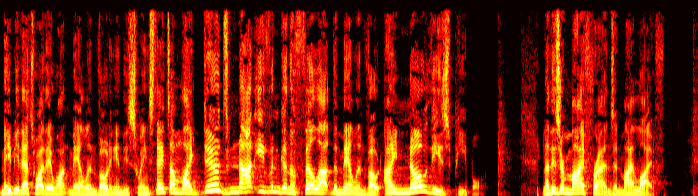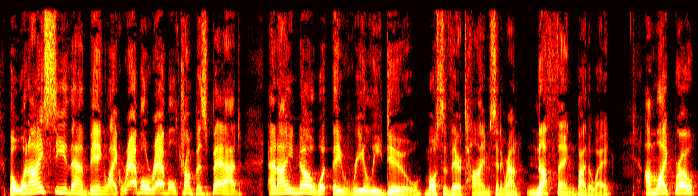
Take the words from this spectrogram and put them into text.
Maybe that's why they want mail-in voting in these swing states. I'm like, dude's not even going to fill out the mail-in vote. I know these people. Now, these are my friends in my life. But when I see them being like, rabble, rabble, Trump is bad, and I know what they really do most of their time sitting around nothing, by the way, I'm like, bro,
